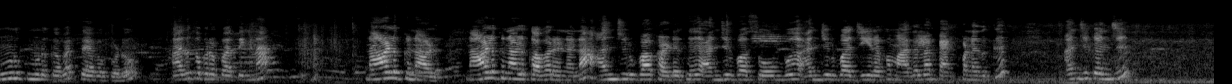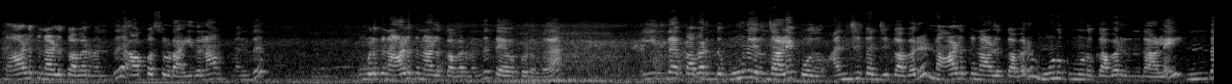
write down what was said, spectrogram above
மூணுக்கு மூணு கவர் தேவைப்படும். அதுக்கப்புறம் பார்த்தீங்கன்னா நாலுக்கு நாலு. நாளுக்கு நாலு கவர் என்னன்னா அஞ்சு ரூபாய் கடுகு அஞ்சு ரூபாய் சோம்பு அஞ்சு ரூபாய் ஜீரகம் அதெல்லாம் பேக் பண்ணதுக்கு அஞ்சுக்கு அஞ்சு. நாலுக்கு நாலு கவர் வந்து ஆப்பசோடா இதெல்லாம் வந்து உங்களுக்கு நாளுக்கு நாலு கவர் வந்து தேவைப்படுங்க. இந்த கவர் இந்த மூணு இருந்தாலே போதும். அஞ்சுக்கு அஞ்சு கவர் நாலுக்கு நாலு கவர் மூணுக்கு மூணு கவர் இருந்தாலே இந்த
